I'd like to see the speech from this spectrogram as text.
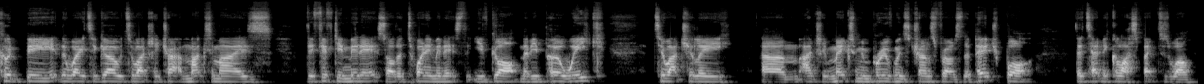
could be the way to go to actually try to maximize the 15 minutes or the 20 minutes that you've got maybe per week to actually um, actually make some improvements transfer onto the pitch, but the technical aspect as well.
